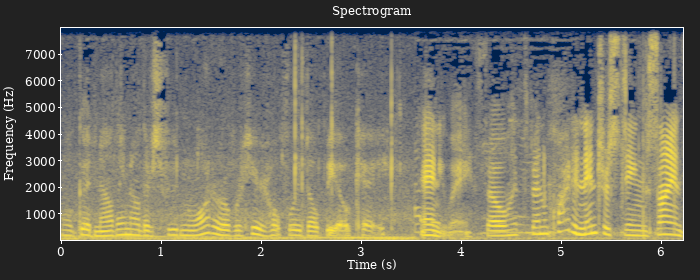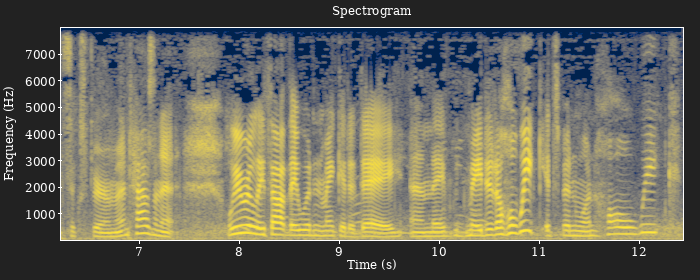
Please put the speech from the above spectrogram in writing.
Well, good. Now they know there's food and water over here. Hopefully they'll be okay. Anyway, so it's been quite an interesting science experiment, hasn't it? We really thought they wouldn't make it a day, and they've made it a whole week. It's been one whole week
